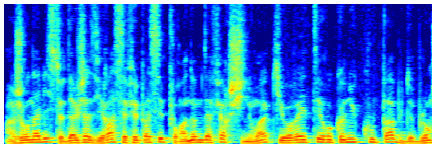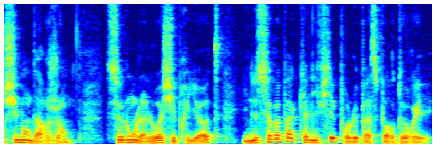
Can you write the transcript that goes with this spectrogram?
Un journaliste d'Al Jazeera s'est fait passer pour un homme d'affaires chinois qui aurait été reconnu coupable de blanchiment d'argent. Selon la loi chypriote, il ne serait pas qualifié pour le passeport doré.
